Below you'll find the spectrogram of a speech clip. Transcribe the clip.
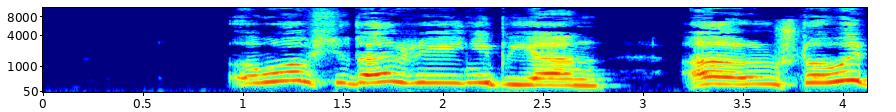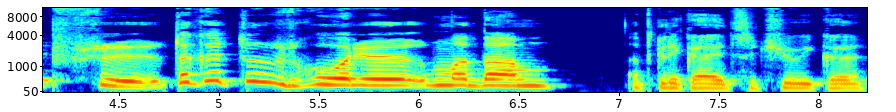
— Вовсе даже и не пьян, а что выпивший, так это с горя, мадам, — откликается Чуйка.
